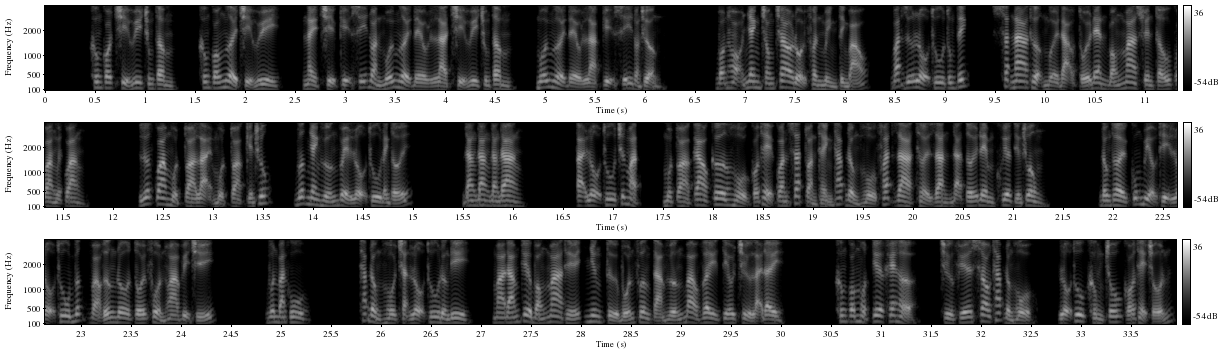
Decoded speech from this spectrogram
không có chỉ huy trung tâm, không có người chỉ huy, này chỉ kỵ sĩ đoàn mỗi người đều là chỉ huy trung tâm, mỗi người đều là kỵ sĩ đoàn trưởng. Bọn họ nhanh chóng trao đổi phần mình tình báo, bắt giữ lộ thu tung tích, sát na thượng mười đạo tối đen bóng ma xuyên tấu qua nguyệt quang. Lướt qua một tòa lại một tòa kiến trúc, bước nhanh hướng về lộ thu đánh tới. Đang đang đang đang. Tại lộ thu trước mặt, một tòa cao cơ hồ có thể quan sát toàn thành tháp đồng hồ phát ra thời gian đã tới đêm khuya tiếng trung đồng thời cũng biểu thị lộ thu bước vào hương đô tối phồn hoa vị trí. Vươn ban khu. Tháp đồng hồ chặn lộ thu đường đi, mà đám kia bóng ma thế nhưng từ bốn phương tám hướng bao vây tiêu trừ lại đây không có một tia khe hở, trừ phía sau tháp đồng hồ, lộ thu không chỗ có thể trốn.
